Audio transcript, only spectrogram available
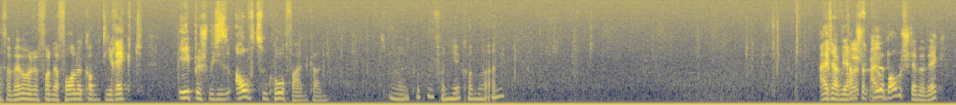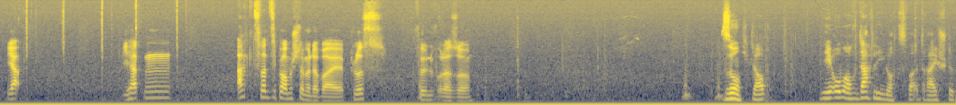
Dass man, wenn man von da vorne kommt, direkt episch mit diesem Aufzug hochfahren kann. Mal gucken, von hier kommen wir an. Alter, wir haben schon alle Baumstämme weg. Die hatten 28 Baumstämme dabei, plus 5 oder so. So, Ich glaube. Nee, oben auf dem Dach liegen noch zwei, drei Stück.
